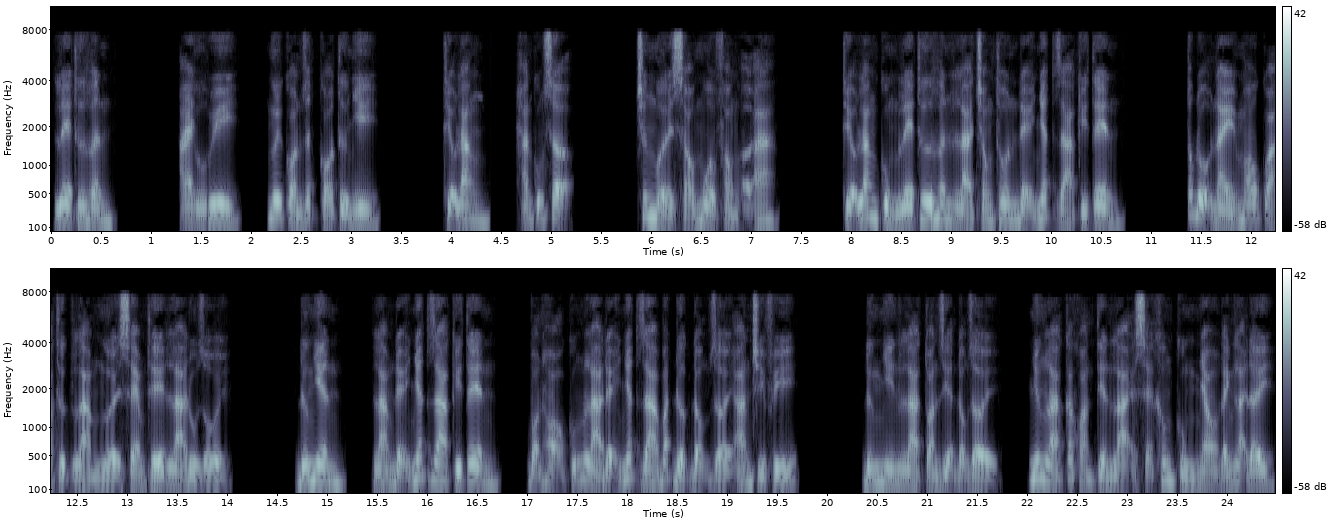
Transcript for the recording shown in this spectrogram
Lê Thư Hân, ai hú huy, ngươi còn rất có tử nhi. Thiệu lăng, hắn cũng sợ, chương 16 mua phòng ở A. Thiệu Lăng cùng Lê Thư Hân là trong thôn đệ nhất ra ký tên. Tốc độ này mau quả thực làm người xem thế là đủ rồi. Đương nhiên, làm đệ nhất ra ký tên, bọn họ cũng là đệ nhất ra bắt được động rời an chi phí. Đừng nhìn là toàn diện động rời, nhưng là các khoản tiền lại sẽ không cùng nhau đánh lại đây,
